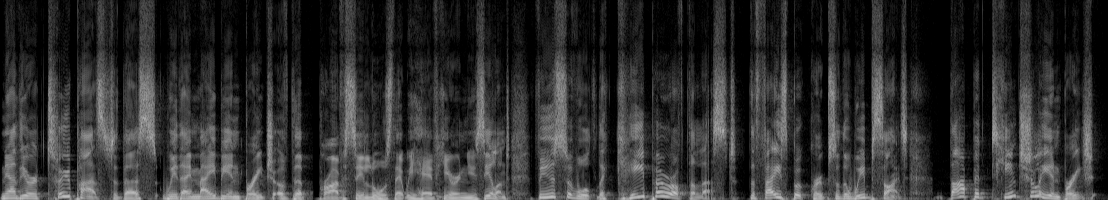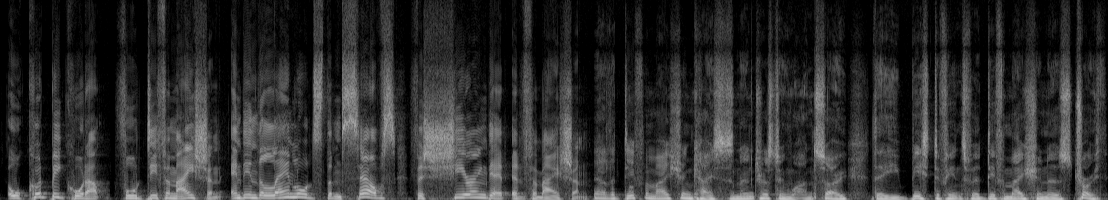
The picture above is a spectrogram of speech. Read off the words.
Now, there are two parts to this where they may be in breach of the privacy laws that we have here in New Zealand. First of all, the keeper of the list, the Facebook groups or the websites, they're potentially in breach or could be caught up for defamation, and then the landlords themselves for sharing that information. Now, the defamation case is an interesting one. So, the best defense for defamation is truth.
